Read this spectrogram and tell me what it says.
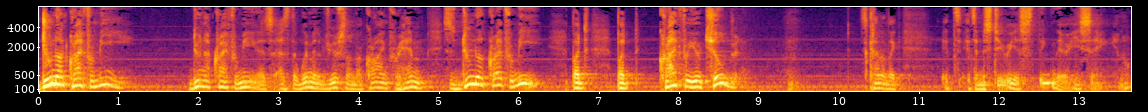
Do not cry for me. Do not cry for me, as, as the women of Jerusalem are crying for him. He says, Do not cry for me, but, but cry for your children. It's kind of like, it's, it's a mysterious thing there, he's saying, you know.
